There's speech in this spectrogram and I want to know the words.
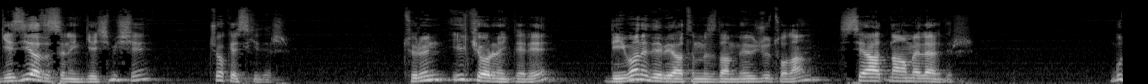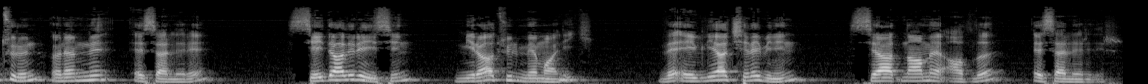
gezi yazısının geçmişi çok eskidir. Türün ilk örnekleri divan edebiyatımızda mevcut olan seyahatnamelerdir. Bu türün önemli eserleri Seyyid Ali Reis'in Miratül Memalik ve Evliya Çelebi'nin Seyahatname adlı eserleridir.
